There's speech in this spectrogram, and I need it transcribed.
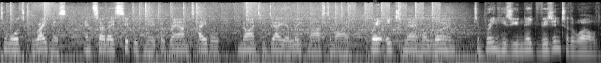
towards greatness. And so they sit with me at the round table 90 day elite mastermind, where each man will learn to bring his unique vision to the world.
